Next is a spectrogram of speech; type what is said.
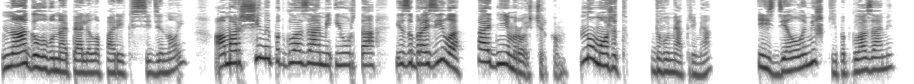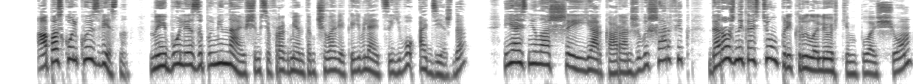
На голову напялила парик с сединой, а морщины под глазами и у рта изобразила одним росчерком, ну, может, двумя-тремя, и сделала мешки под глазами. А поскольку известно, наиболее запоминающимся фрагментом человека является его одежда, я сняла с шеи ярко-оранжевый шарфик, дорожный костюм прикрыла легким плащом,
